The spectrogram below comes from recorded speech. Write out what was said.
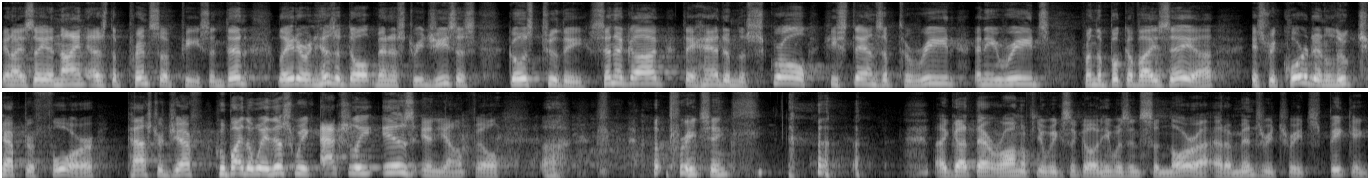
in Isaiah 9 as the Prince of Peace. And then later in his adult ministry, Jesus goes to the synagogue, they hand him the scroll, he stands up to read, and he reads from the book of Isaiah. It's recorded in Luke chapter 4. Pastor Jeff, who, by the way, this week actually is in Yountville uh, preaching. I got that wrong a few weeks ago, and he was in Sonora at a men's retreat speaking.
